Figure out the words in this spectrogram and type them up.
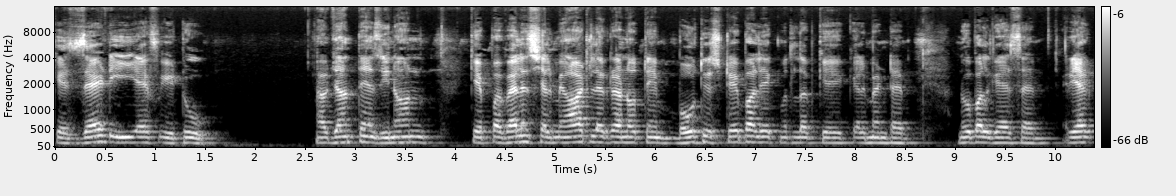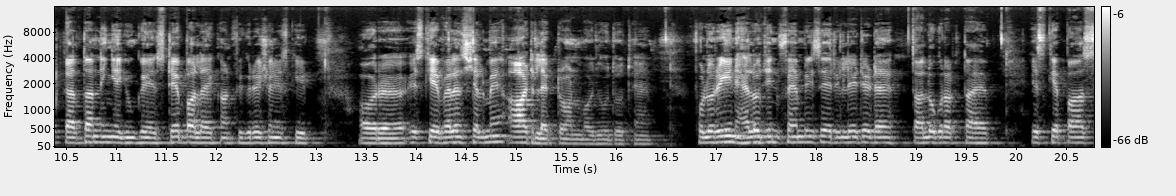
कि Z E F E two आप जानते हैं जीनोन के वैलेंस शेल में आठ इलेक्ट्रॉन होते हैं। बहुत ही स्टेबल एक मतलब के एक एलिमेंट है। नोबल गैस है रिएक्ट करता नहीं है क्योंकि स्टेबल है कॉन्फ़िगरेशन इसकी और इसके वैलेंस शेल में आठ इलेक्ट्रॉन मौजूद होते हैं। फ्लोरीन हेलोजिन फैमिली से रिलेटेड है, ताल्लुक़ रखता है। इसके पास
